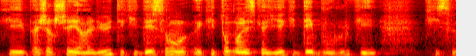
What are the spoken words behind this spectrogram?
qui va chercher un luth et qui descend et qui tombe dans l'escalier, qui déboule, qui, qui se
